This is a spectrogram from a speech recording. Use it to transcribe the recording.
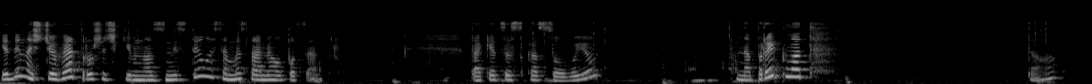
Єдине, що Г трошечки в нас змістилося, ми ставимо його по центру. Так, я це скасовую. Наприклад, так.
